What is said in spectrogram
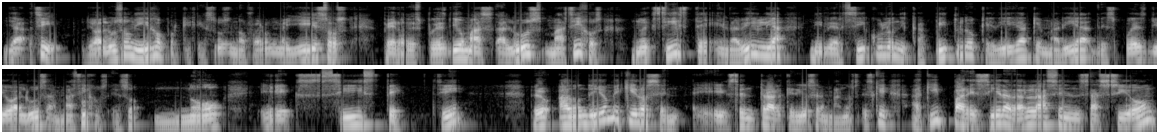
ya, sí, dio a luz un hijo porque Jesús no fueron mellizos, pero después dio más a luz más hijos. No existe en la Biblia ni versículo ni capítulo que diga que María después dio a luz a más hijos. Eso no existe, ¿sí? Pero a donde yo me quiero eh, centrar, queridos hermanos, es que aquí pareciera dar la sensación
